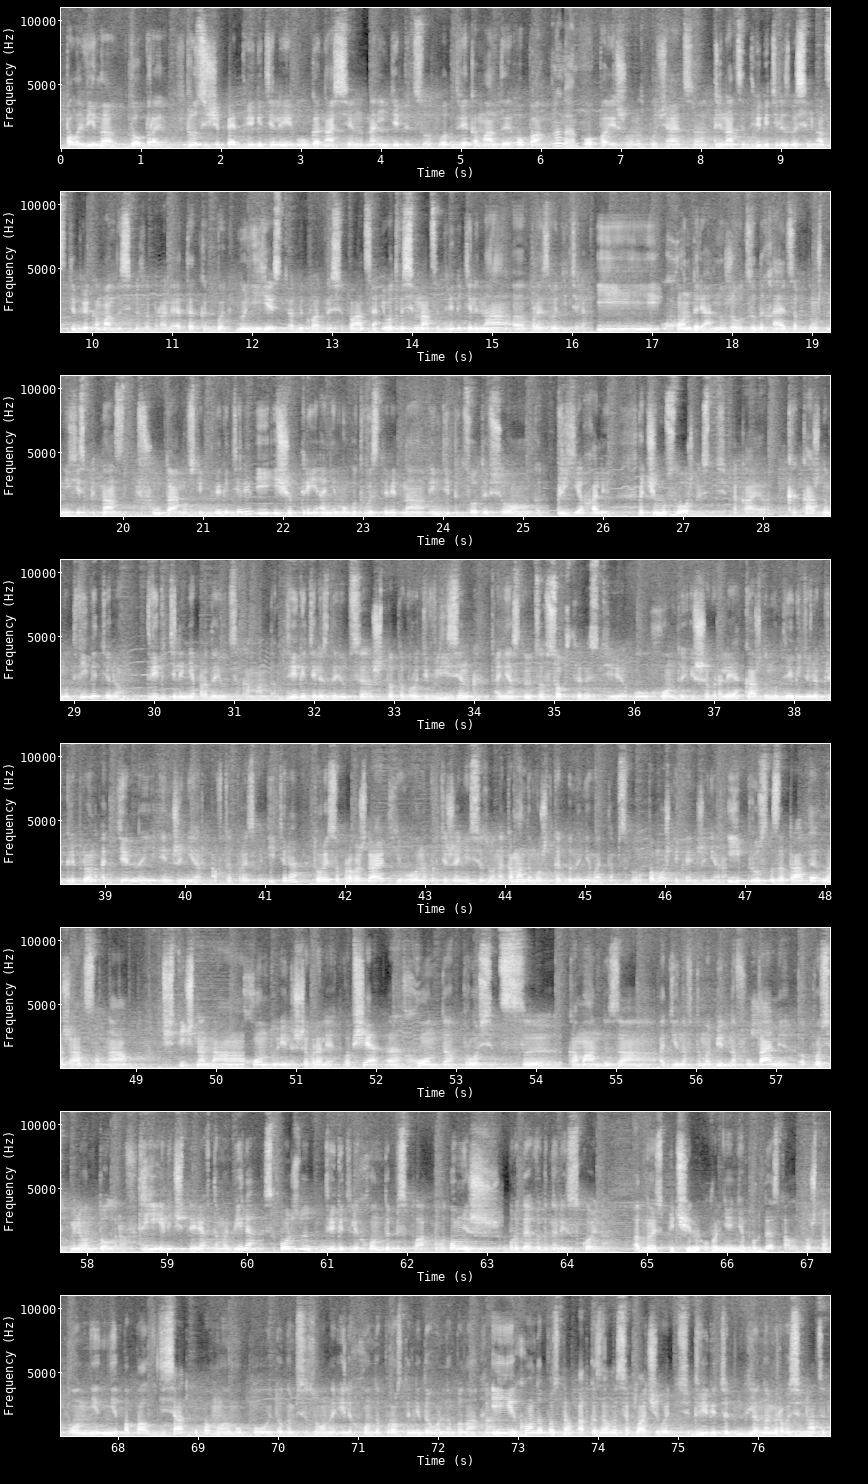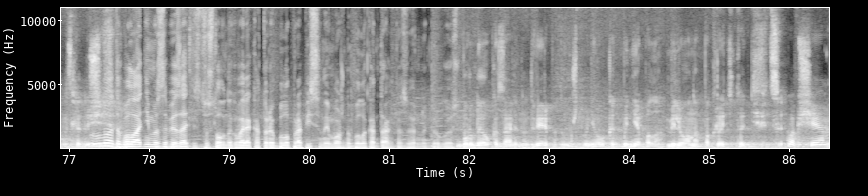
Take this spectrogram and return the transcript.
половина добрая. Плюс еще 5 двигателей у Ганаси на Инди 500. Вот две команды. Опа. Ну да. Опа, и что у нас получается? 13 двигателей из 18, две команды себе забрали. Это как бы, ну не есть адекватная ситуация. И вот 18 двигателей на э, производителя. И Honda реально уже вот задыхается, потому что у них есть 15 фултаймовских двигателей. И еще 3 они могут выставить на Инди 500 и все, как приехали. Почему сложность такая? К каждому двигателю Двигатели не продаются командам. Двигатели сдаются что-то вроде в лизинг. Они остаются в собственности у Honda и Chevrolet. К каждому двигателю прикреплен отдельный инженер автопроизводителя, который сопровождает его на протяжении сезона. Команда может как бы нанимать там своего помощника инженера. И плюс затраты ложатся на частично на Honda или Chevrolet. Вообще э, Honda просит с команды за один автомобиль на фултайме э, просит миллион долларов. Три или четыре автомобиля используют двигатели Honda бесплатно. Вот помнишь, Бурде выгнали из Койна? Одной из причин увольнения Бурде стало то, что он не, не попал в десятку, по-моему, по итогам сезона, или Honda просто недовольна была. И Honda просто отказалась оплачивать двигатель для номера 18 на следующий Ну, сезон. это было одним из обязательств, условно говоря, которое было прописано, и можно было контракт завернуть в другую сторону. Бурде указали на дверь, потому что у него как бы не было миллиона покрыть этот дефицит. Вообще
